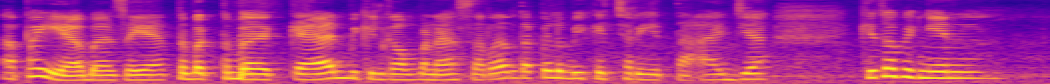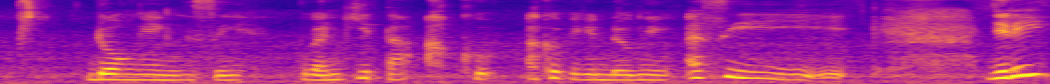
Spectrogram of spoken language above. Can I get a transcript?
apa ya bahasa ya tebak-tebakan, bikin kamu penasaran, tapi lebih ke cerita aja. Kita pengen dongeng sih. Bukan kita aku. Aku pengen dongeng. Asik. Jadi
